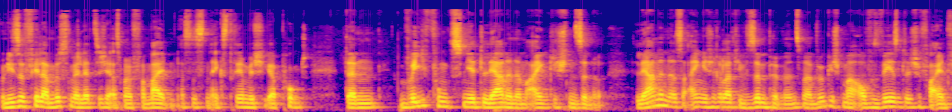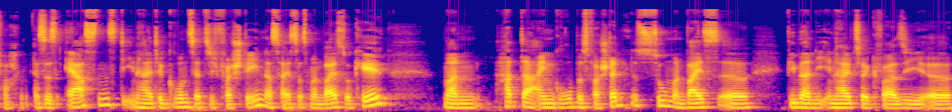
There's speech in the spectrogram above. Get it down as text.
Und diese Fehler müssen wir letztlich erstmal vermeiden. Das ist ein extrem wichtiger Punkt. Denn wie funktioniert Lernen im eigentlichen Sinne? Lernen ist eigentlich relativ simpel, wenn wir es mal wirklich mal aufs Wesentliche vereinfachen. Es ist erstens die Inhalte grundsätzlich verstehen, das heißt, dass man weiß, okay, man hat da ein grobes Verständnis zu, man weiß, äh, wie man die Inhalte quasi äh,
